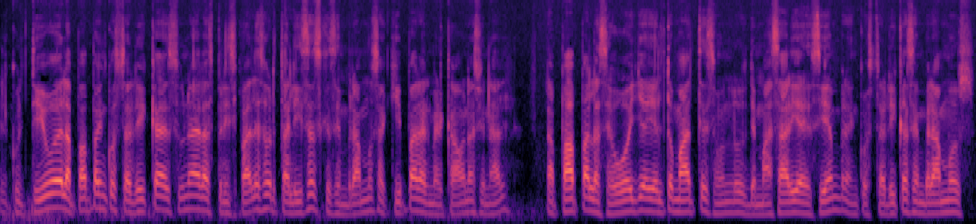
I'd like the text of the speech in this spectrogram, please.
El cultivo de la papa en Costa Rica es una de las principales hortalizas que sembramos aquí para el mercado nacional. La papa, la cebolla y el tomate son los de más área de siembra. En Costa Rica sembramos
